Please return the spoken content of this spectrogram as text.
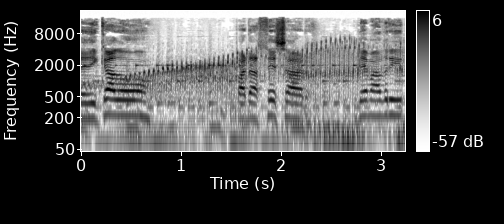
Dedicado para César de Madrid.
